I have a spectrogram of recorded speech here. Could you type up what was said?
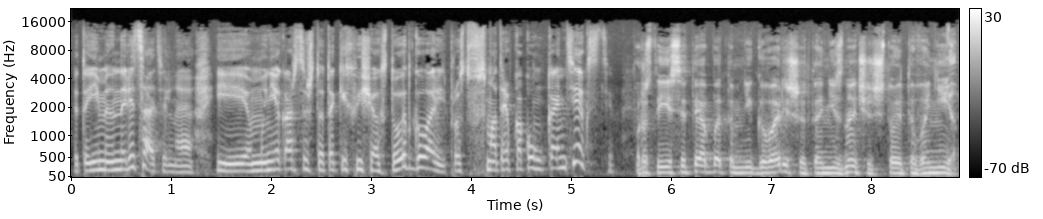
это именно нарицательное. И мне кажется, что о таких вещах стоит говорить, просто смотря в каком контексте. Просто если ты об этом не говоришь, это не значит, что этого нет.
